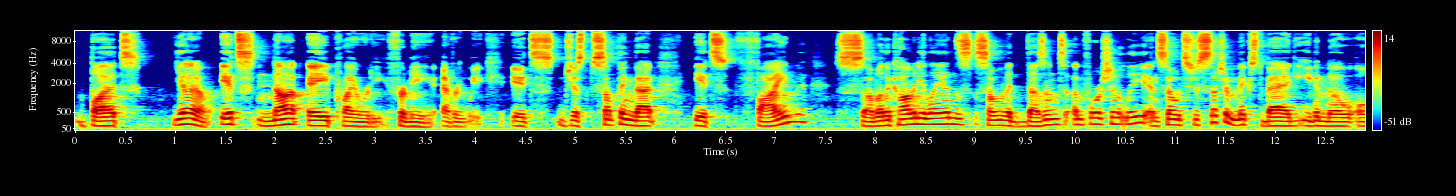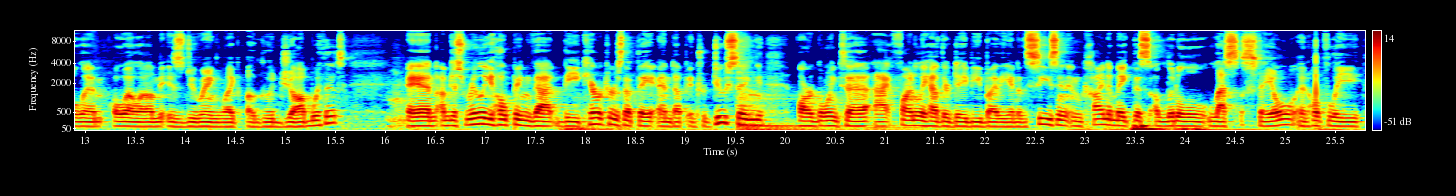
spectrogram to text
But yeah no, it's not a priority for me every week. It's just something that it's fine some of the comedy lands, some of it doesn't, unfortunately. And so it's just such a mixed bag, even though OLM, OLM is doing like a good job with it. And I'm just really hoping that the characters that they end up introducing are going to act, finally have their debut by the end of the season and kind of make this a little less stale and hopefully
